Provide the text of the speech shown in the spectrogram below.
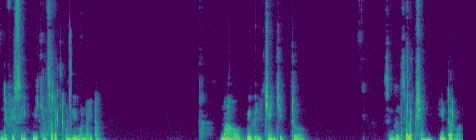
If you see we can select only one item. Now we will change it to single selection interval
